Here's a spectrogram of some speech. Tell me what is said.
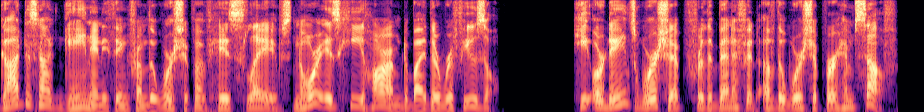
God does not gain anything from the worship of his slaves, nor is he harmed by their refusal. He ordains worship for the benefit of the worshipper himself,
